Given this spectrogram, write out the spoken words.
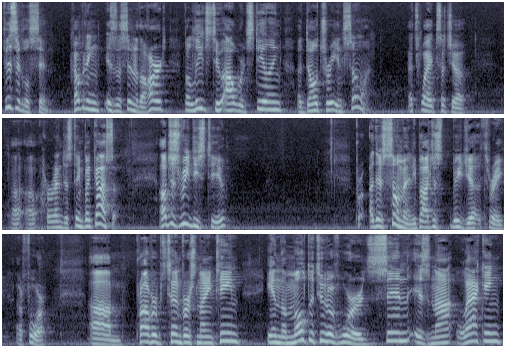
physical sin. Coveting is the sin of the heart, but leads to outward stealing, adultery, and so on. That's why it's such a, a, a horrendous thing. But gossip. I'll just read these to you. There's so many, but I'll just read you three or four. Um, Proverbs 10, verse 19 In the multitude of words, sin is not lacking,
